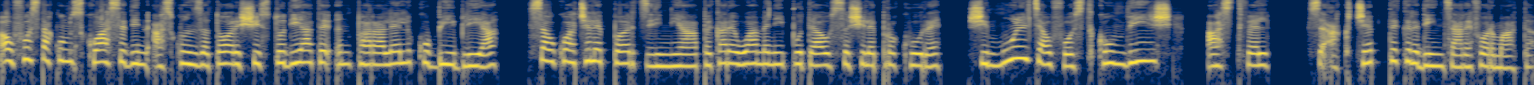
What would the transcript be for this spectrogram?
au fost acum scoase din ascunzători și studiate în paralel cu Biblia sau cu acele părți din ea pe care oamenii puteau să și le procure și mulți au fost convinși astfel să accepte credința reformată.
